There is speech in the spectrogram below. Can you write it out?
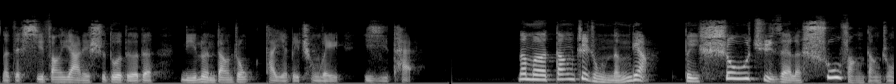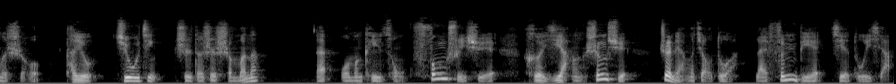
那在西方亚里士多德的理论当中，它也被称为以太。那么当这种能量被收聚在了书房当中的时候，它又究竟指的是什么呢？哎，我们可以从风水学和养生学这两个角度啊来分别解读一下。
